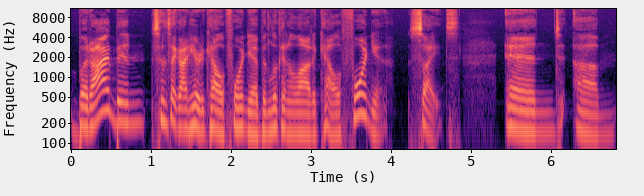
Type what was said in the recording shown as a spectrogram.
But I've been since I got here to California, I've been looking a lot of California sites. And um,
